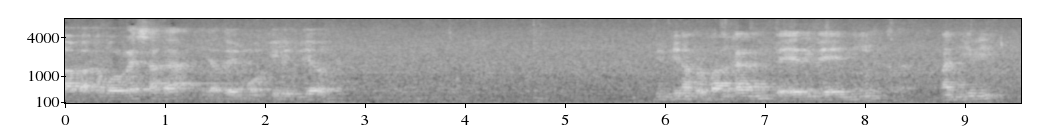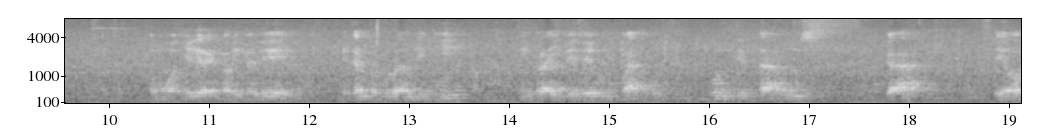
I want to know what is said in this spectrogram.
Bapak Kapolres ya, atau yang mewakili beliau, pimpinan perbankan, BRI, BNI, Mandiri, mewakili Rektor IPB, dekan perguruan tinggi, mitra IPB UNPAD, Untirta, Unska, Steel,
